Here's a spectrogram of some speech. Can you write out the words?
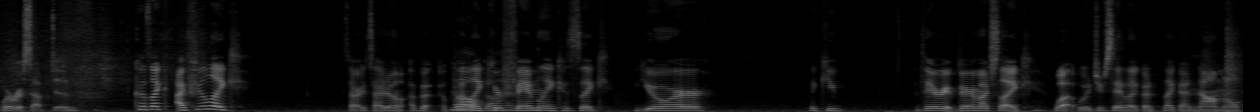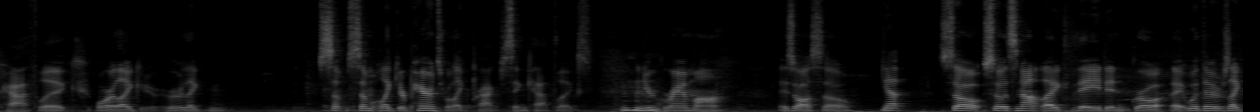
were receptive Cause like I feel like, sorry, so I don't. But, but No, like go your ahead. family, cause like you're, like you, very very much like what would you say like a like a nominal Catholic or like or like some some like your parents were like practicing Catholics and your mm-hmm. grandma is also yep so so it's not like they didn't grow up what- there was like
